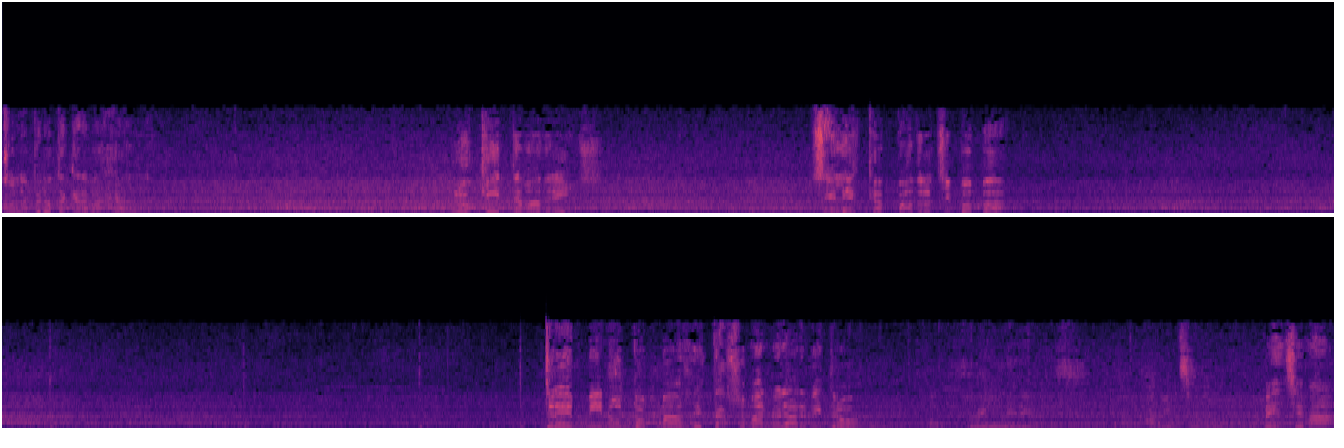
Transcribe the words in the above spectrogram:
Con la pelota Carvajal. Luquita Modric. Se le ha escapado la chimbomba. Tres minutos más le está sumando el árbitro. Benzema.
